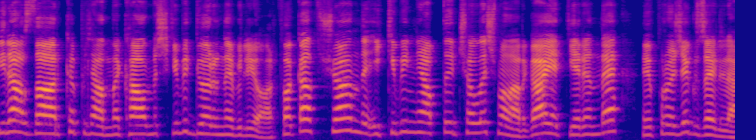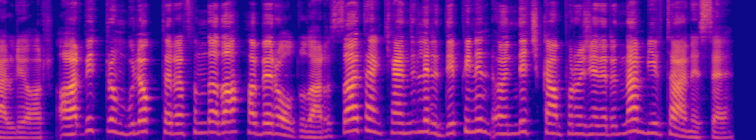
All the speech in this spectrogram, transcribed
biraz daha arka planda kalmış gibi görünebiliyor. Fakat şu anda 2000 yaptığı çalışmalar gayet yerinde ve proje güzel ilerliyor. Arbitrum blok tarafında da haber oldular. Zaten kendileri Depi'nin önde çıkan projelerinden bir tanesi.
